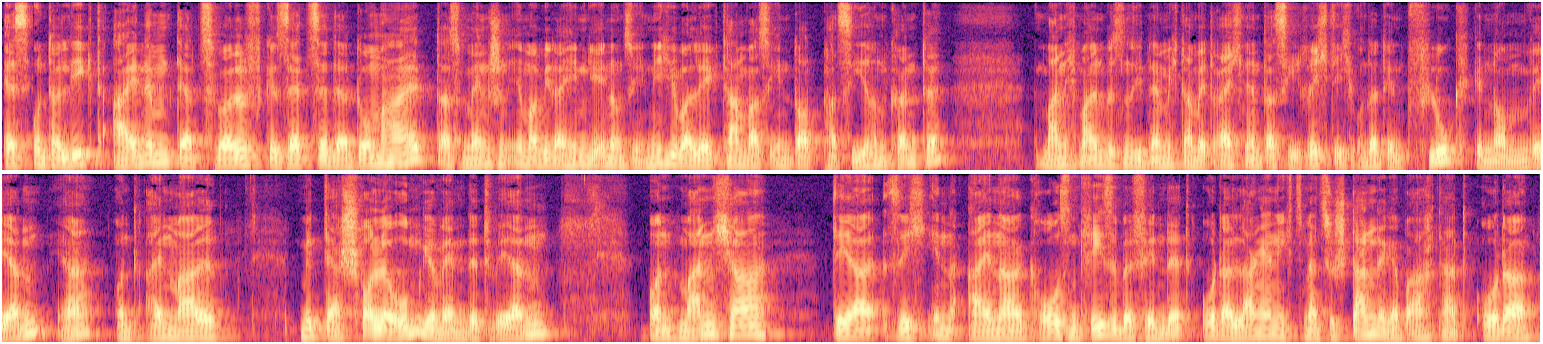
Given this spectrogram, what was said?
Es unterliegt einem der zwölf Gesetze der Dummheit, dass Menschen immer wieder hingehen und sich nicht überlegt haben, was ihnen dort passieren könnte. Manchmal müssen sie nämlich damit rechnen, dass sie richtig unter den Pflug genommen werden, ja, und einmal mit der Scholle umgewendet werden. Und mancher der sich in einer großen Krise befindet oder lange nichts mehr zustande gebracht hat oder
